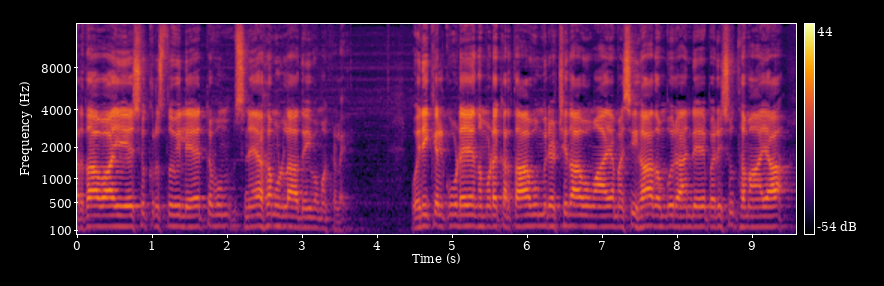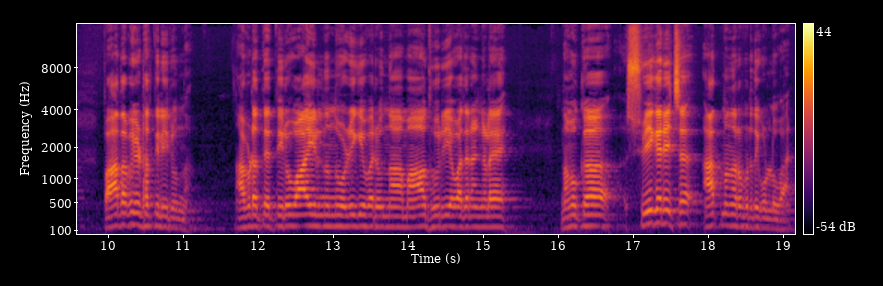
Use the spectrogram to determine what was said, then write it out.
കർത്താവായ യേശു ക്രിസ്തുവിൽ ഏറ്റവും സ്നേഹമുള്ള ദൈവമക്കളെ ഒരിക്കൽ കൂടെ നമ്മുടെ കർത്താവും രക്ഷിതാവുമായ മഷിഹാ തമ്പുരാന്റെ പരിശുദ്ധമായ പാദപീഠത്തിലിരുന്ന് അവിടുത്തെ തിരുവായിൽ നിന്ന് ഒഴുകി വരുന്ന മാധുര്യ വചനങ്ങളെ നമുക്ക് സ്വീകരിച്ച് ആത്മനിർവൃതി കൊള്ളുവാൻ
